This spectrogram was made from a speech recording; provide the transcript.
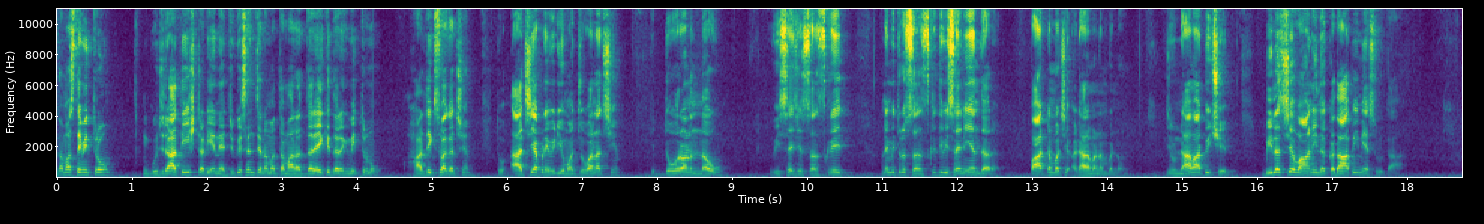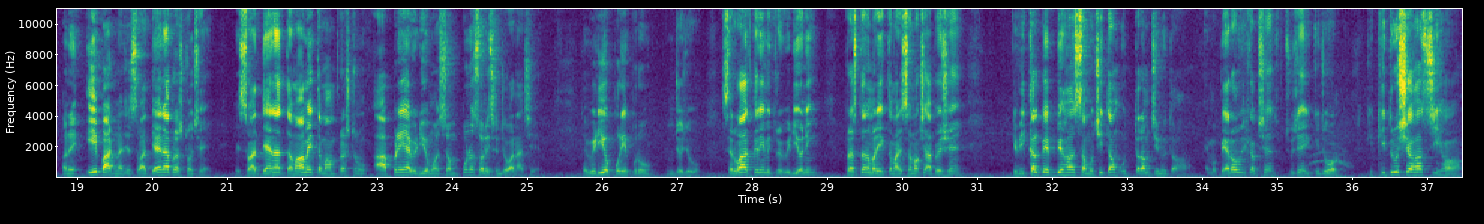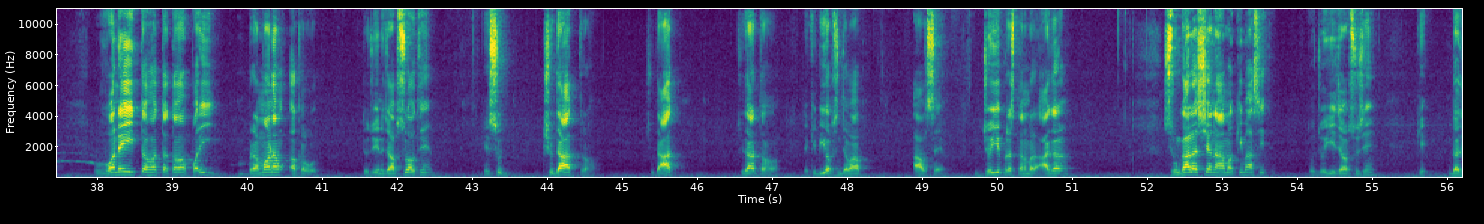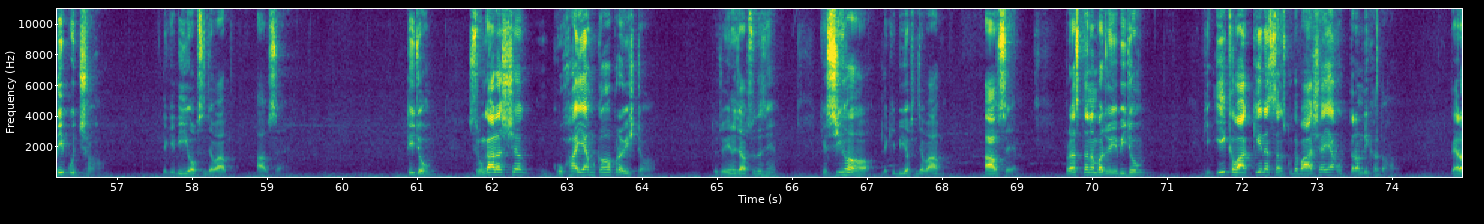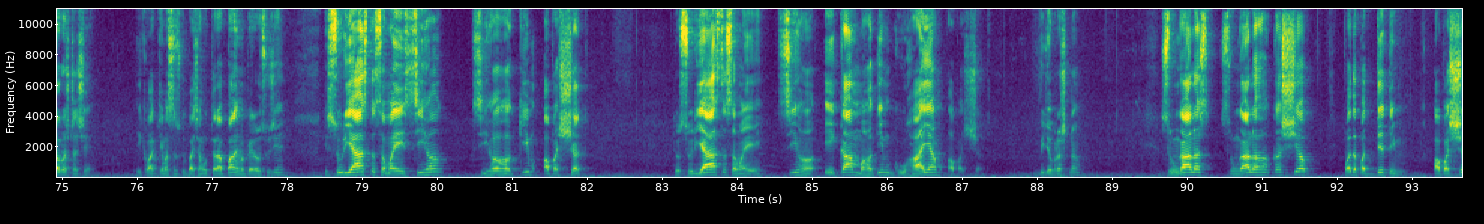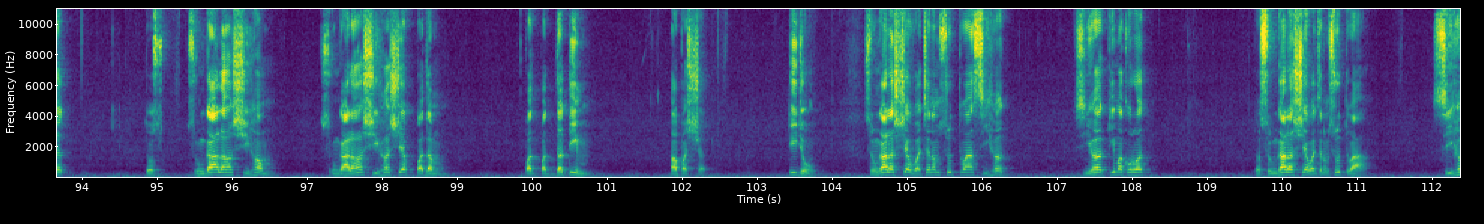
નમસ્તે મિત્રો. Gujarati study and education ચેનલમાં તમારા દરેકે દરેક મિત્રોનું હાર્દિક સ્વાગત છે. તો આજે આપણે વિડીયોમાં જોવાના છીએ કે ધોરણ નવ વિષય છે સંસ્કૃત. અને મિત્રો, સંસ્કૃત વિષયની અંદર પાઠ નંબર છે અઢારમા નંબરનો, જેનું નામ આપ્યું છે, બિલસ્ય વાણીને કદાપી મેં શ્રુતા. અને એ પાઠના જે સ્વાધ્યાયના પ્રશ્નો છે, એ સ્વાધ્યાયના તમામે તમામ પ્રશ્નોનું આપણે આ વિડીયોમાં સંપૂર્ણ સોલ્યુશન જોવાના છે તો વીડિયો પૂરેપૂરો જોજો. શરૂઆત કરીએ મિત્રો વિડીયોની. પ્રશ્ન નંબર એક તમારી સમક્ષ આપ્યો છે કે વિકલ્પેભ્ય સમુચિતમ ઉત્તરમ ચિનુત એમાં પહેલો વિકલ્પ છે શું છે? કે જુઓ, કે કીદૃશ્ય સિંહ વનૈત તત પરિભ્રમણમ અકરોત. તો જોઈને જવાબ શું આવશે? કે ક્ષુદાત્ર ક્ષુદાત ક્ષુદાર્થ એટલે કે બી ઓપ્શન જવાબ આવશે. જોઈએ પ્રશ્ન નંબર આગળ. શૃંગાલસ્ય નામ કિમ આસિત? તો જોઈએ જવાબ શું છે? કે દધીપુચ્છ. એટલે કે ડી ઓપ્શન જવાબ આવશે. ત્રીજો, શૃંગારસ્ય ગુહાયામ કહ પ્રવિષ્ટ. તો જોઈને જવાબ શું થશે? કે સિંહ, એટલે કે બી ઓપ્શન જવાબ આવશે. પ્રશ્ન નંબર જોઈએ બીજો, કે એક વાક્યને સંસ્કૃત ભાષાયા ઉત્તરમ લિખત. પહેલો પ્રશ્ન છે. એક વાક્યમાં સંસ્કૃત ભાષામાં ઉત્તર આપવાનો પહેલો શું છે? કે સૂર્યાસ્ત સમયે સિંહ સિંહ કિમ અપશ્યત. તો સૂર્યાસ્ત સમયે સિંહ એકામ મહતીમ ગુહાયામ અપશ્યત. બીજો પ્રશ્ન શૃંગાલ શૃંગાલ કશ્ય પદપદ્ધતિમ અપશ્યત તો શૃંગાલ સિંહમ શૃંગાલ સિંહસ્ય પદમ પદ પદ્ધતિમ અપશ્યત ત્રીજો શૃંગાલસ્ય વચનમ શ્રુત્વા સિંહ સિંહ કિમ અકરોત તો શૃંગાલસ્ય વચનમ શ્રુત્વા સિંહ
